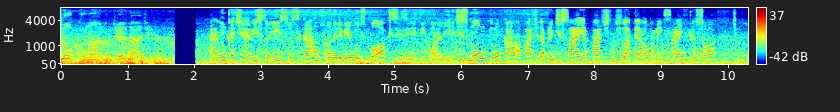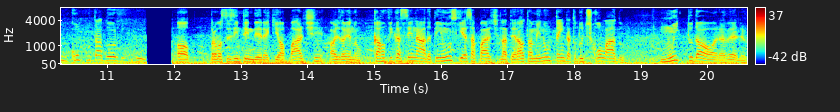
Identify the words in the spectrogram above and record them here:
Louco, mano, de verdade. Ah, eu nunca tinha visto isso. Os carros, quando ele vem nos boxes e ficam ali, eles desmontam o carro. A parte da frente sai, a parte de lateral também sai. Fica só, tipo, um computador do. do... Ó, pra vocês entenderem aqui, ó, a parte. Olha, tá vendo? O carro fica sem nada. Tem uns que essa parte lateral também não tem, tá tudo descolado. Muito da hora, velho.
